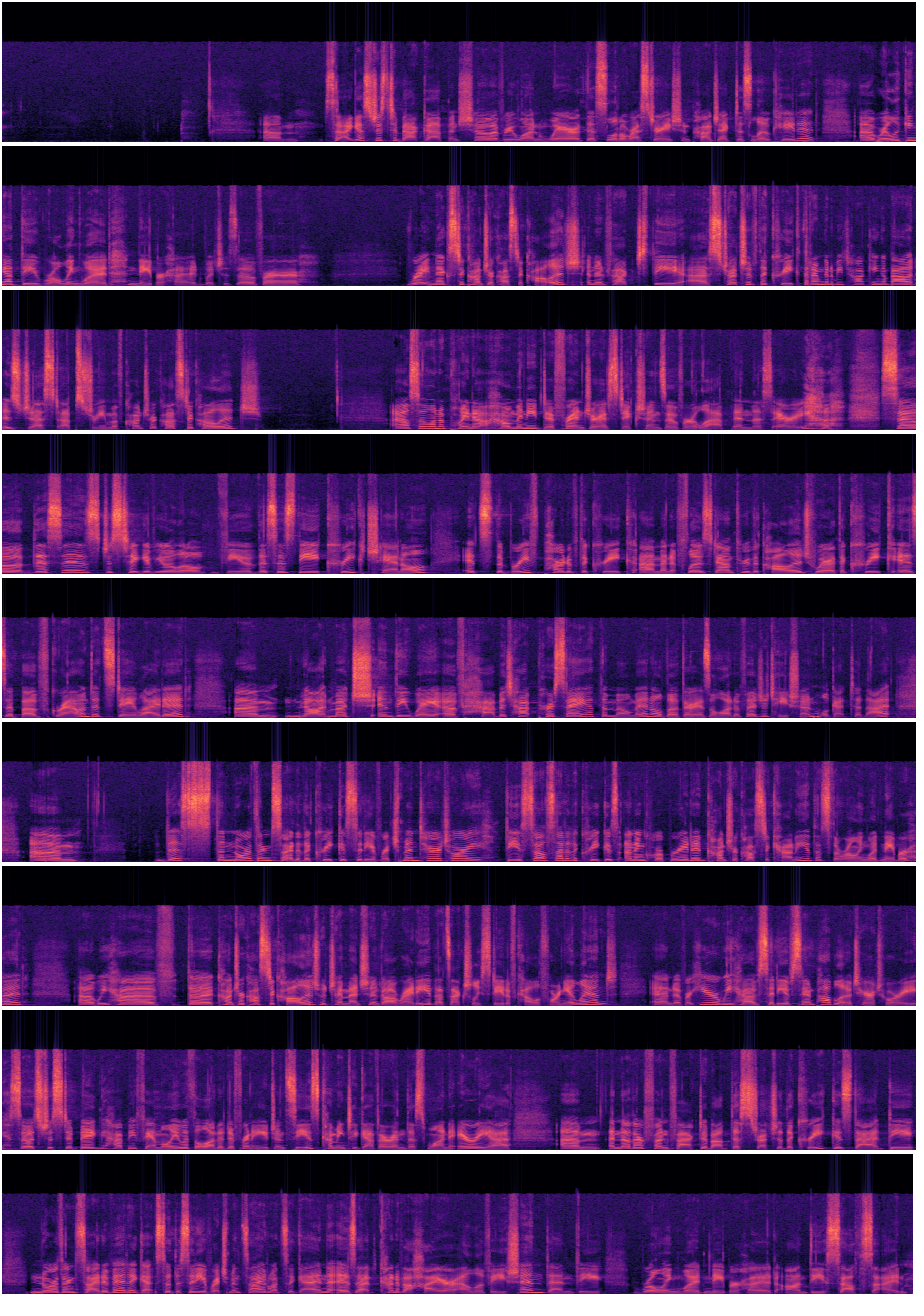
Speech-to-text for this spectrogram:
Um, so I guess just to back up and show everyone where this little restoration project is located, uh, we're looking at the Rollingwood neighborhood, which is over right next to Contra Costa College. And in fact, the uh, stretch of the creek that I'm going to be talking about is just upstream of Contra Costa College. I also want to point out how many different jurisdictions overlap in this area. so this is, just to give you a little view, this is the creek channel. It's the brief part of the creek, um, and it flows down through the college where the creek is above ground. It's daylighted. Um, not much in the way of habitat per se at the moment, although there is a lot of vegetation. We'll get to that. Um, this, the northern side of the creek is City of Richmond territory. The south side of the creek is unincorporated Contra Costa County, that's the Rollingwood neighborhood. Uh, we have the Contra Costa College, which I mentioned already, that's actually state of California land. And over here we have City of San Pablo territory. So it's just a big happy family with a lot of different agencies coming together in this one area. Um, another fun fact about this stretch of the creek is that the northern side of it, again, so the city of Richmond side, once again, is at kind of a higher elevation than the Rollingwood neighborhood on the south side.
